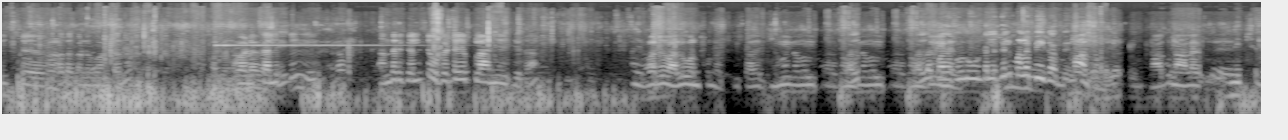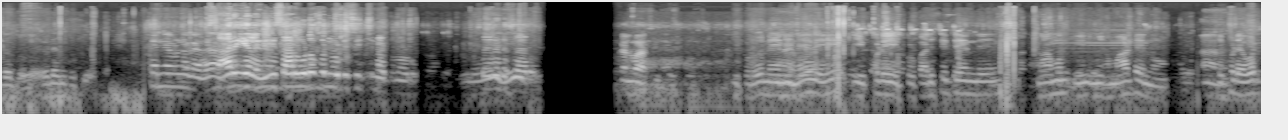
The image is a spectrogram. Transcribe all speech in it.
ఈచ్ పదకొండు గంటలు. వాడు కలిసి అందరు కలిసి ఒకటే ప్లాన్ చేసిరా ఎవరు వాళ్ళు ఈ పదకొండు, ఈ పదకొండు, మళ్ళీ గుంటలకి వెళ్ళి మీకు మాకు నాలుగు. సార్ ఇవ్వలేదు ఈసారి కూడా ఒక నోటీస్ ఇచ్చినట్టున్నాడు సరే సార్. కల్వాసి ఇప్పుడు నేను అనేది ఇప్పుడు ఇప్పుడు పరిస్థితి ఏంది? నా ముందు మీ- మాట ఏను ఇప్పుడు ఎవరు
